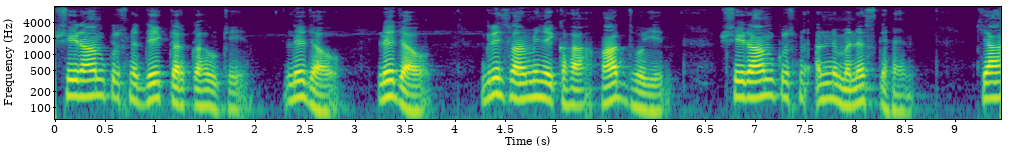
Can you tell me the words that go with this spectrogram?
श्री रामकृष्ण देख कर कह उठे, ले जाओ ले जाओ। गृह स्वामी ने कहा, हाथ धोइए। श्री रामकृष्ण अन्य मनस्क हैं। क्या,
